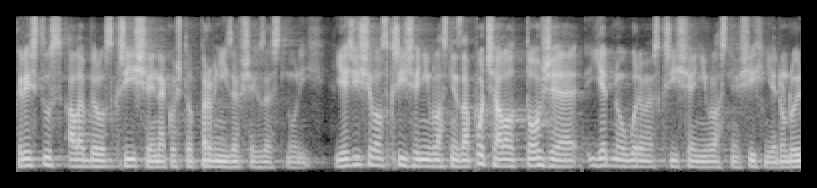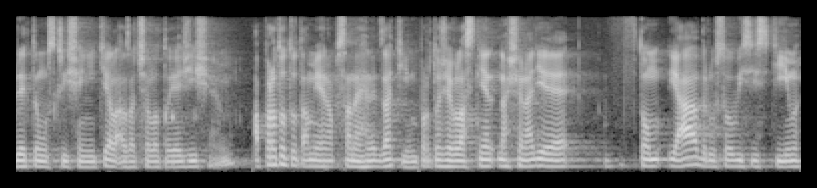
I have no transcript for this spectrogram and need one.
Kristus ale byl skříšen jakožto první ze všech zesnulých. Ježíšovo skříšení vlastně započalo to, že jednou budeme vzkříšení vlastně všichni. Jednou dojde k tomu skříšení těla a začalo to Ježíšem. A proto to tam je napsané hned zatím, protože vlastně naše naděje tom jádru souvisí s tím,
